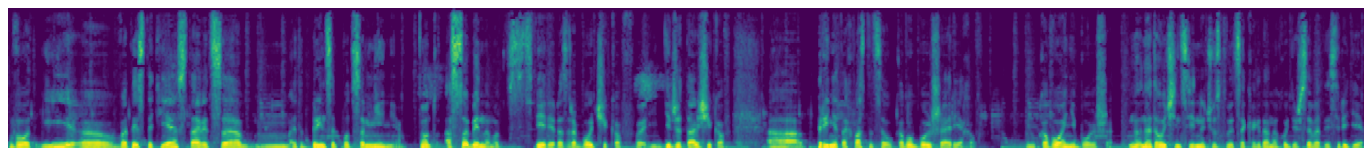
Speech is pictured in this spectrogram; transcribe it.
Вот, и э, в этой статье ставится э, этот принцип под сомнение. Вот особенно вот в сфере разработчиков и диджитальщиков э, принято хвастаться, у кого больше орехов и у кого они больше. Но, но это очень сильно чувствуется, когда находишься в этой среде.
